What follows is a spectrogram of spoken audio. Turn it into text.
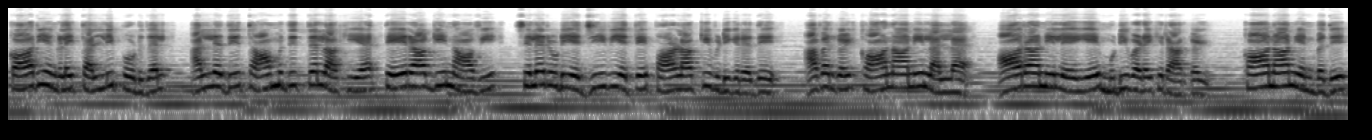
காரியங்களை தள்ளி போடுதல் அல்லது தாமதித்தல் ஆகிய தேராகின் ஆவி சிலருடைய ஜீவியத்தை பாழாக்கி விடுகிறது. அவர்கள் கானானில் அல்ல ஆரானிலேயே முடிவடைகிறார்கள். கானான் என்பது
